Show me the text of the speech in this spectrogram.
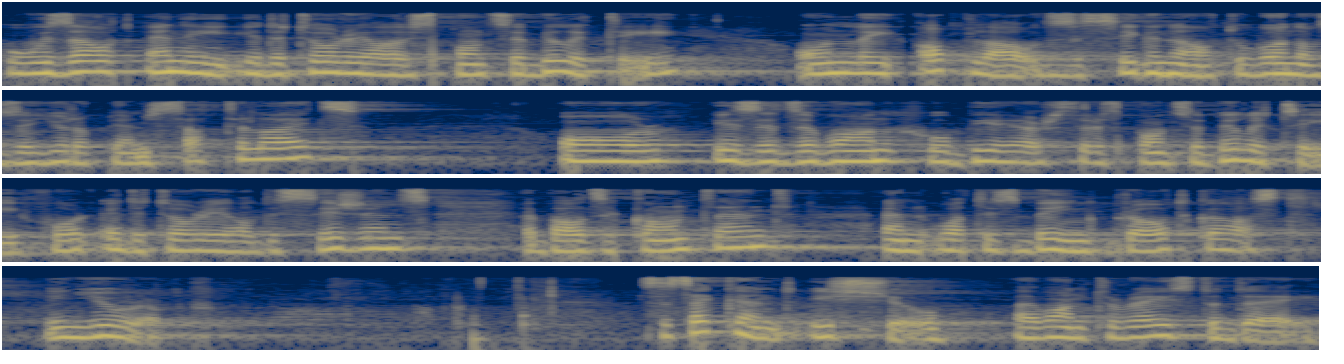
who, without any editorial responsibility, only uploads the signal to one of the European satellites? Or is it the one who bears responsibility for editorial decisions about the content and what is being broadcast in Europe? The second issue I want to raise today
